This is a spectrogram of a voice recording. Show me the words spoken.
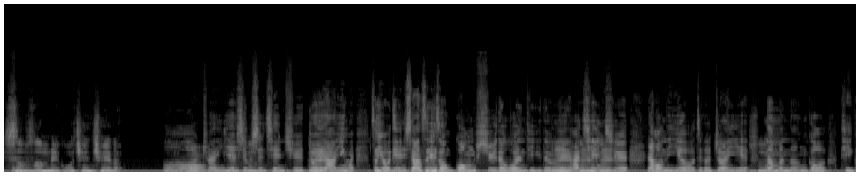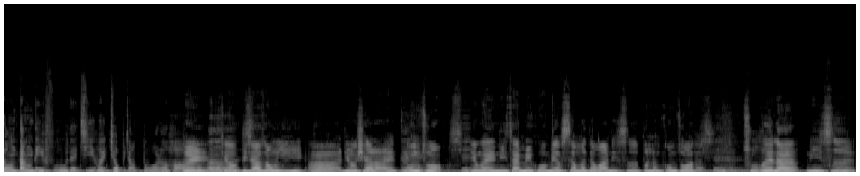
是不是美国欠缺的。哦，专业是不是欠缺？对啊，因为这有点像是一种供需的问题，对不对？它欠缺，然后你又有这个专业，那么能够提供当地服务的机会就比较多了哈。对，就比较容易啊留下来工作。是，因为你在美国没有身份的话，你是不能工作的。是，除非呢你是。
